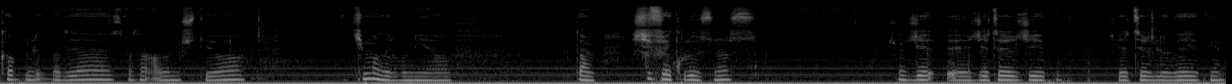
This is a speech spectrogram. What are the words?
Kabul etmedi. Zaten alınmış diyor. Kim alır bunu ya? Tamam. Şifre kuruyorsunuz. Şunu C, e, CTRL-C yapıp CTRL-V yapayım.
